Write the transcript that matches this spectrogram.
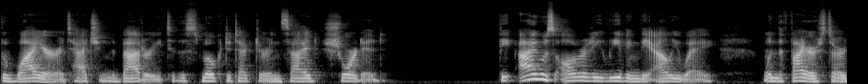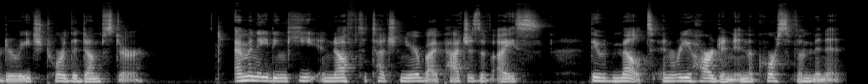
The wire attaching the battery to the smoke detector inside shorted. The eye was already leaving the alleyway when the fire started to reach toward the dumpster. Emanating heat enough to touch nearby patches of ice, they would melt and reharden in the course of a minute.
